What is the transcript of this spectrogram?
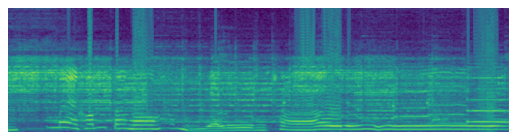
น แม่ขนตางอน อย่าลืมชาวเรือ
